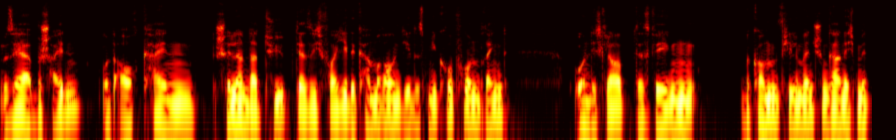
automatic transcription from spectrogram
sehr bescheiden und auch kein schillernder Typ, der sich vor jede Kamera und jedes Mikrofon drängt. Und ich glaube, deswegen bekommen viele Menschen gar nicht mit,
